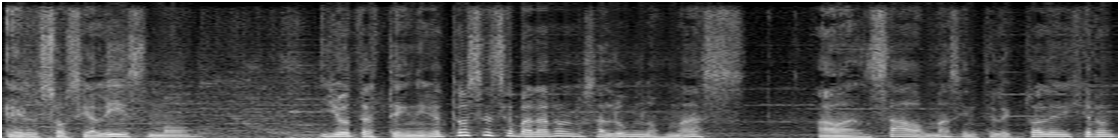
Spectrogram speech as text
el socialismo y otras técnicas. Entonces separaron los alumnos más avanzados, más intelectuales, y dijeron,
